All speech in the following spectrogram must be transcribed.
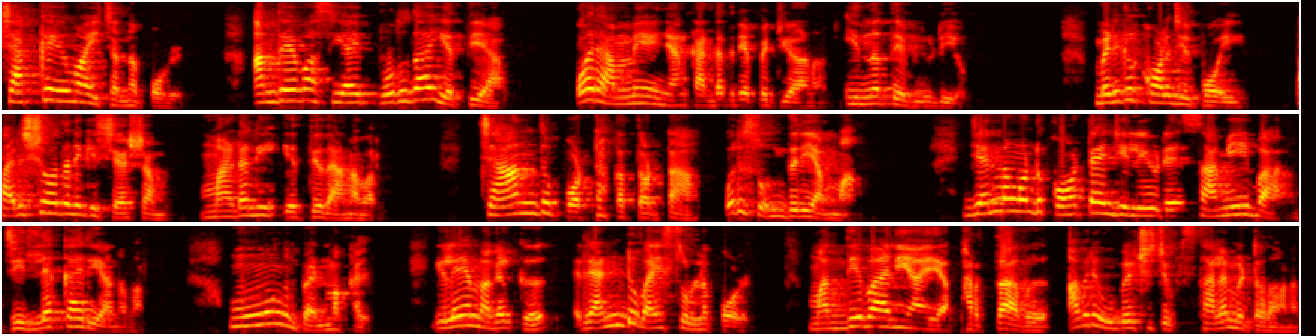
ചക്കയുമായി ചെന്നപ്പോൾ അന്തേവാസിയായി പുതുതായി എത്തിയ ഒരമ്മയെ ഞാൻ കണ്ടതിനെ പറ്റിയാണ് ഇന്നത്തെ വീഡിയോ. മെഡിക്കൽ കോളേജിൽ പോയി പരിശോധനയ്ക്ക് ശേഷം മടങ്ങി എത്തിയതാണവർ. ചാന്ത് പൊട്ടൊക്കെ തൊട്ട ഒരു സുന്ദരി അമ്മ. ജന്മം കൊണ്ട് കോട്ടയം ജില്ലയുടെ സമീപ ജില്ലക്കാരിയാണവർ. മൂന്ന് പെൺമക്കൾ. ഇളയ മകൾക്ക് രണ്ടു വയസ്സുള്ളപ്പോൾ മദ്യപാനിയായ ഭർത്താവ് അവരെ ഉപേക്ഷിച്ചു സ്ഥലം വിട്ടതാണ്.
